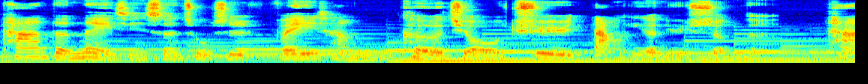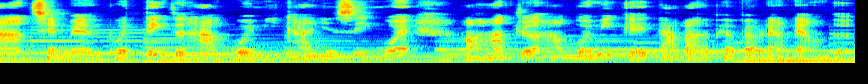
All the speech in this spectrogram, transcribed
她的内心深处是非常渴求去当一个女生的。她前面会盯着她的闺蜜看，也是因为啊，她觉得她闺蜜可以打扮得漂漂亮亮的，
